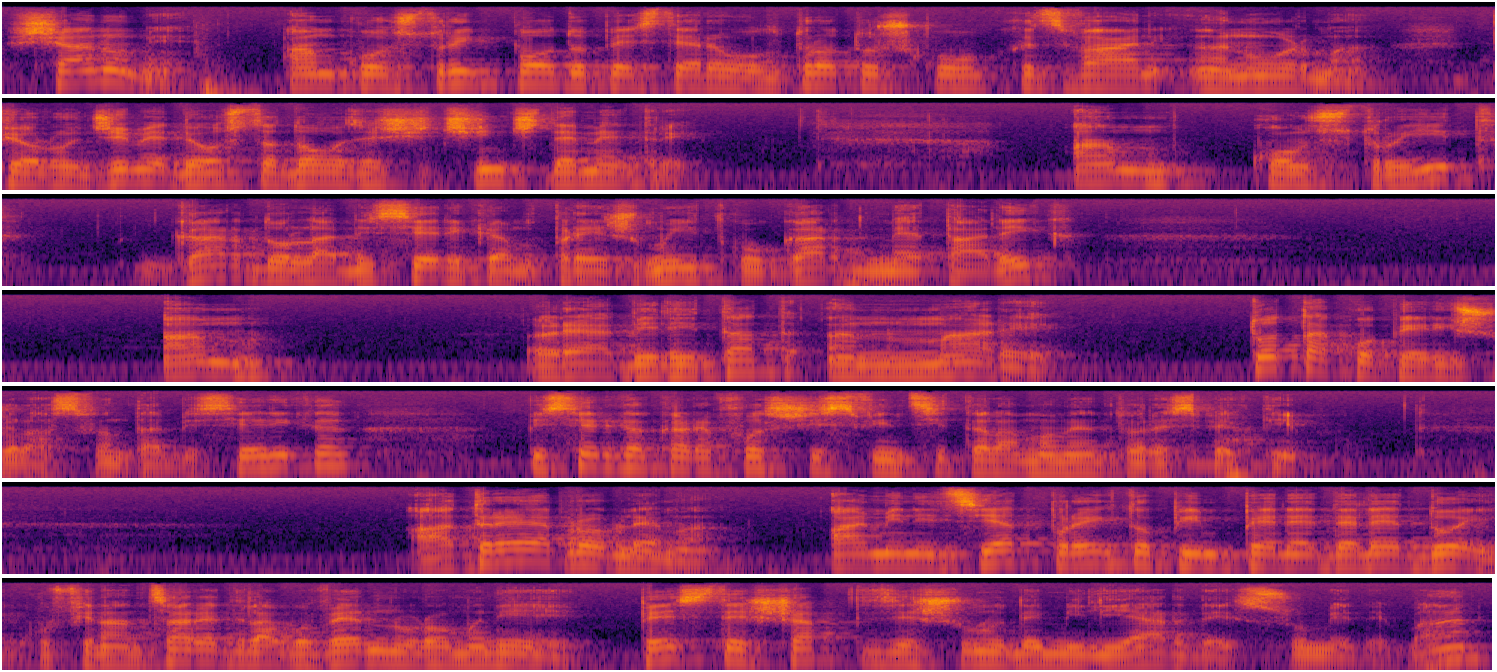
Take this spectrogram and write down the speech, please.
Și anume, am construit podul peste râul Trotuș cu câțiva ani în urmă, pe o lungime de 125 de metri. Am construit gardul la biserică împrejmuit cu gard metalic, am reabilitat în mare tot acoperișul la Sfânta Biserică, biserica care a fost și sfințită la momentul respectiv. A treia problemă, am inițiat proiectul prin PNDL 2 cu finanțare de la Guvernul României. Peste 71 de miliarde sume de bani,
